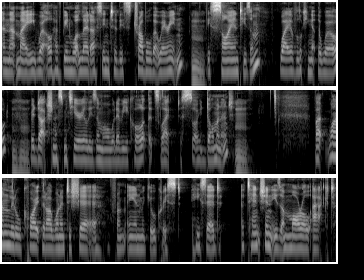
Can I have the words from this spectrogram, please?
And that may well have been what led us into this trouble that we're in, mm. this scientism way of looking at the world, mm-hmm. reductionist materialism, or whatever you call it, that's like just so dominant. Mm. But one little quote that I wanted to share from Iain McGilchrist he said, Attention is a moral act.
